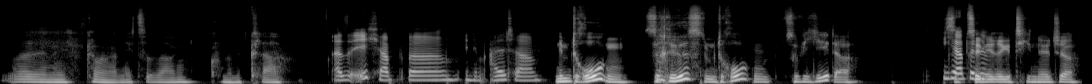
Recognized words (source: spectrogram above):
weiß ich nicht, kann man halt nicht so sagen. Komm damit klar. Also ich habe äh, in dem Alter, Nimm Drogen. Seriös, nimm Drogen. So wie jeder. ich habe in dem, 17-jährige Teenager.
